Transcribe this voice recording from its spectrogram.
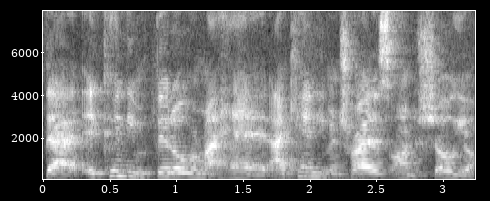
that it couldn't even fit over my head. I can't even try this on to show y'all.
